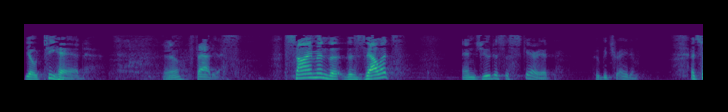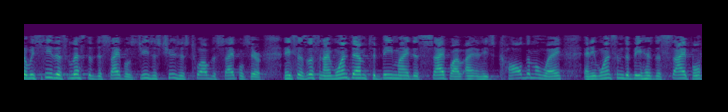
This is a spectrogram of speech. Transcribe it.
yo, T-Had. You know, Thaddeus. Simon the, the zealot and Judas Iscariot who betrayed him. And so we see this list of disciples. Jesus chooses 12 disciples here. And he says, listen, I want them to be my disciple. And he's called them away and he wants them to be his disciple.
